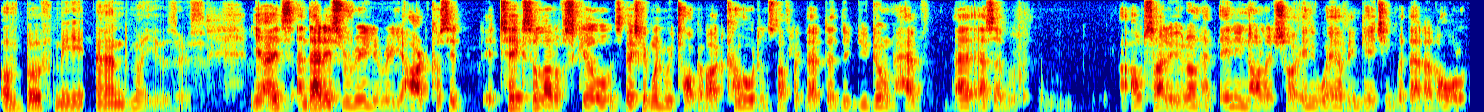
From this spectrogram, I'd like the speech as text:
of both me and my users? Yeah, it's and that is really really hard because it it takes a lot of skill, especially when we talk about code and stuff like that. That you don't have as a outsider, you don't have any knowledge or any way of engaging with that at all.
